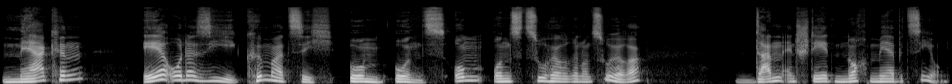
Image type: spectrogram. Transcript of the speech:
merken, er oder sie kümmert sich um uns, um uns Zuhörerinnen und Zuhörer, dann entsteht noch mehr Beziehung.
